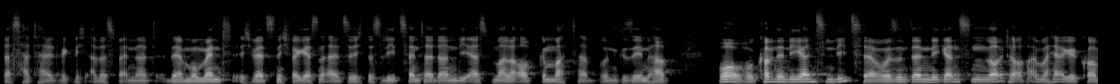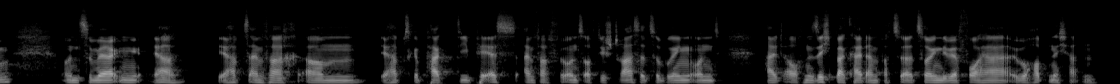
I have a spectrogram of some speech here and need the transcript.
das hat halt wirklich alles verändert. Der Moment, ich werde es nicht vergessen, als ich das Lead Center dann die ersten Male aufgemacht habe und gesehen habe, wow, wo kommen denn die ganzen Leads her? Wo sind denn die ganzen Leute auf einmal hergekommen? Und zu merken, ja, ihr habt es einfach, ähm, ihr habt es gepackt, die PS einfach für uns auf die Straße zu bringen und halt auch eine Sichtbarkeit einfach zu erzeugen, die wir vorher überhaupt nicht hatten.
